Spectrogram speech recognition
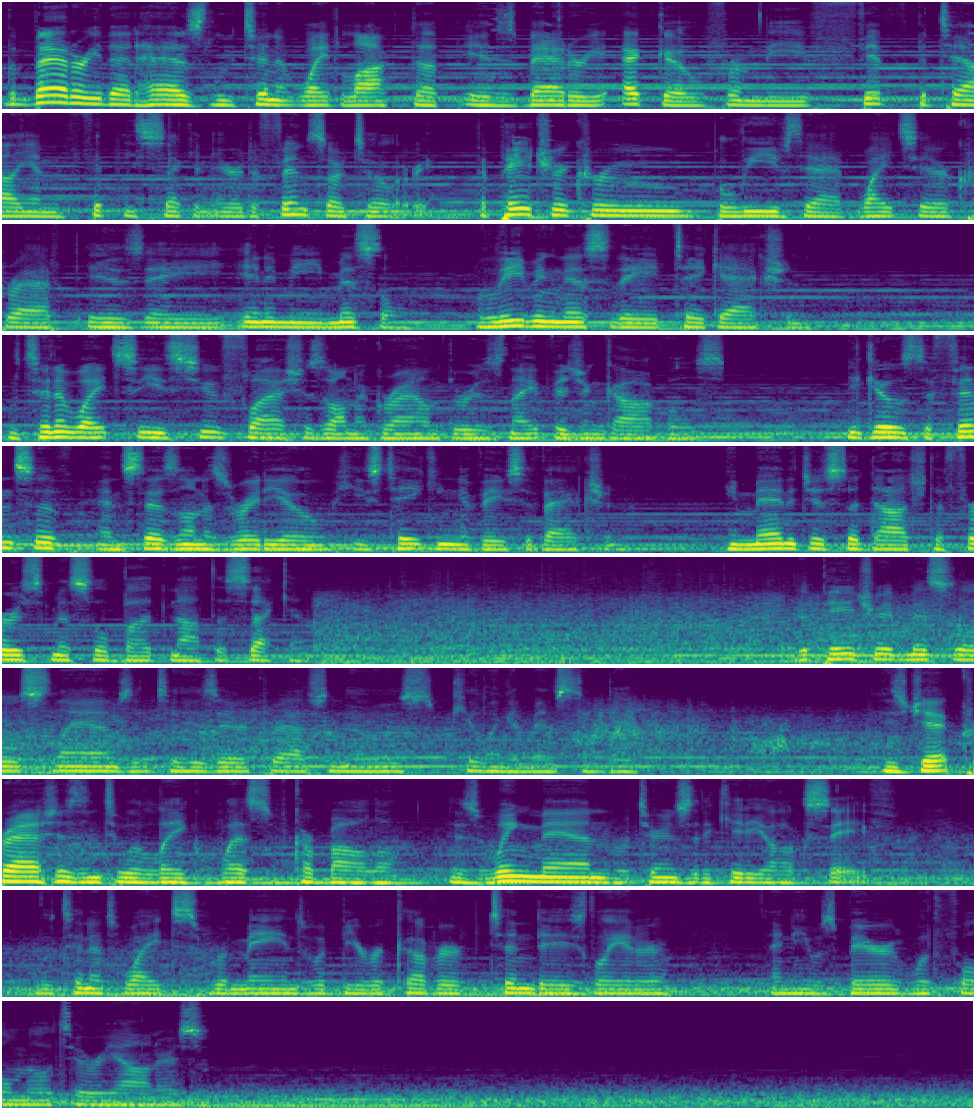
The battery that has Lieutenant White locked up is Battery Echo from the 5th Battalion 52nd Air Defense Artillery. The Patriot crew believes that White's aircraft is a enemy missile. Believing this, they take action. Lieutenant White sees two flashes on the ground through his night vision goggles. He goes defensive and says on his radio he's taking evasive action. He manages to dodge the first missile but not the second. The Patriot missile slams into his aircraft's nose, killing him instantly. His jet crashes into a lake west of Karbala. His wingman returns to the Kitty Hawk safe. Lieutenant White's remains would be recovered 10 days later and he was buried with full military honors.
